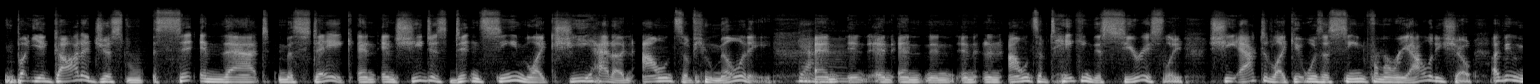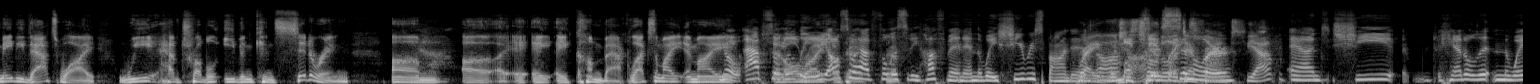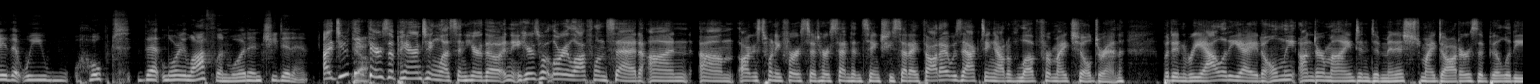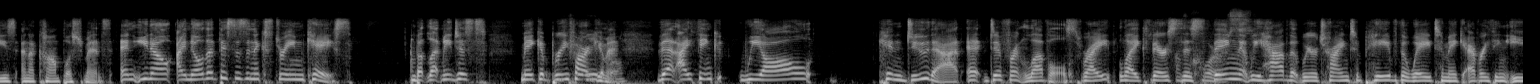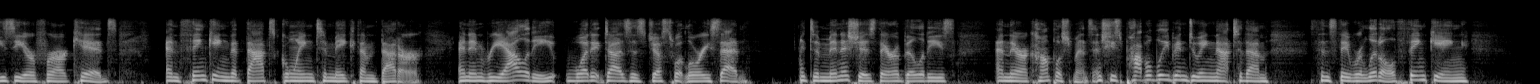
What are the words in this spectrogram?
but you gotta just sit in that mistake and and she just didn't seem like she had an ounce of humility Yeah. and, and, and, and, and, and an ounce of taking this seriously. She acted like it was a scene from a reality show. I think maybe that's why we have trouble even considering um uh, a, a a comeback lex am i am i No, absolutely. right? We also Okay. have Felicity Huffman and the way she responded. right, which is totally similar. different. Yep. And she handled it in the way that we hoped that Lori Laughlin would, and she didn't. I do think Yeah. there's a parenting lesson here, though. And here's what Lori Laughlin said on um, August 21st at her sentencing. She said, I thought I was acting out of love for my children, but in reality, I had only undermined and diminished my daughter's abilities and accomplishments. And, you know, I know that this is an extreme case, but let me just make a brief argument that I think we all can do that at different levels, right? Like there's Of this course. thing that we have that we're trying to pave the way to make everything easier for our kids and thinking that that's going to make them better. And in reality, what it does is just what Lori said. It diminishes their abilities and their accomplishments. And she's probably been doing that to them since they were little, thinking,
